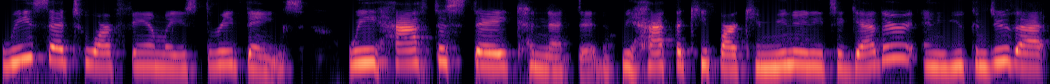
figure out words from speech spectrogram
we said to our families three things we have to stay connected. We have to keep our community together. And you can do that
